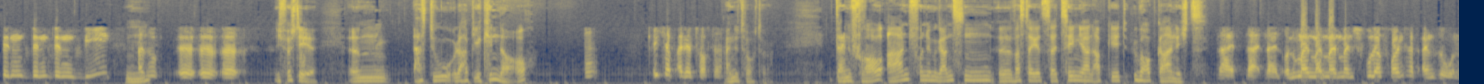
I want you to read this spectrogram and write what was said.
bin, bin, bin wie, mhm. also, äh, äh, äh Ich verstehe. Ähm, hast du oder habt ihr Kinder auch? Hm. Ich habe eine Tochter. Eine Tochter. Deine Frau ahnt von dem Ganzen, äh, was da jetzt seit zehn Jahren abgeht, überhaupt gar nichts. Nein, nein, nein. Und mein, mein, mein, mein schwuler Freund hat einen Sohn.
